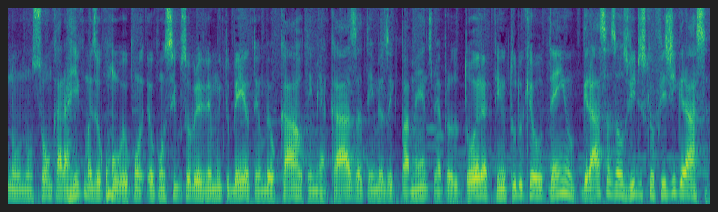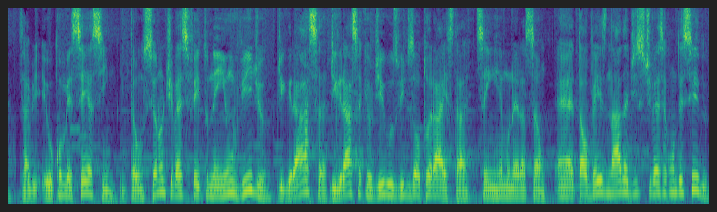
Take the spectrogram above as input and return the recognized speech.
não, não sou um cara rico, mas eu, eu, eu, consigo sobreviver muito bem. Eu tenho meu carro, tenho minha casa, tenho meus equipamentos, minha produtora, tenho tudo que eu tenho graças aos vídeos que eu fiz de graça, sabe? Eu comecei assim. Então, se eu não tivesse feito nenhum vídeo de graça, de graça que eu digo os vídeos autorais, tá? Sem remuneração, é, talvez nada disso tivesse acontecido.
